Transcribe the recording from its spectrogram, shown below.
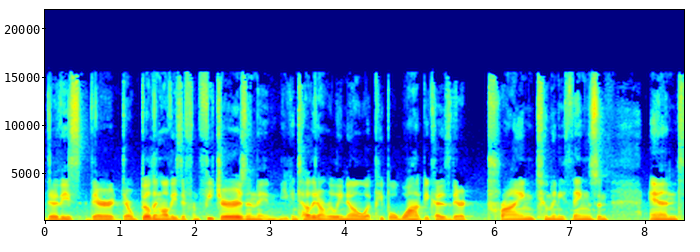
they're these they're they're building all these different features and they, you can tell they don't really know what people want because they're trying too many things and and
